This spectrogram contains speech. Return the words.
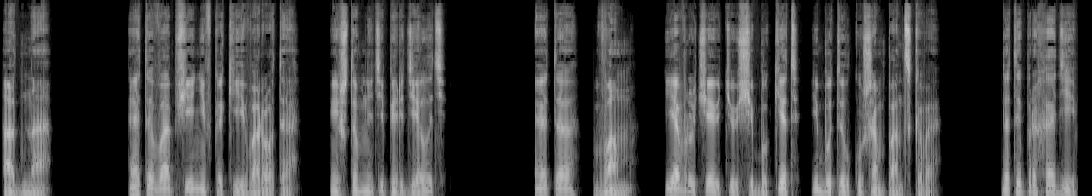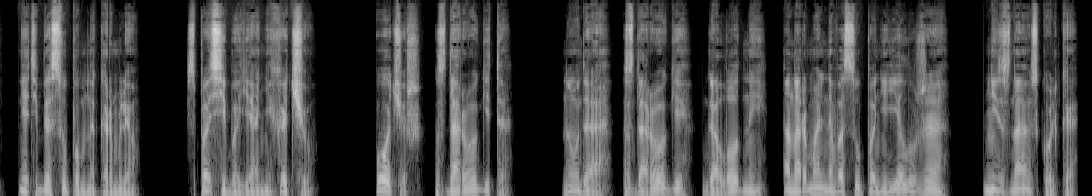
одна. Это вообще ни в какие ворота. И что мне теперь делать? Это вам. Я вручаю тёще букет и бутылку шампанского. Да ты проходи, я тебя супом накормлю. Спасибо, я не хочу. Хочешь, с дороги-то. Ну да, с дороги, голодный, а нормального супа не ел уже не знаю сколько.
